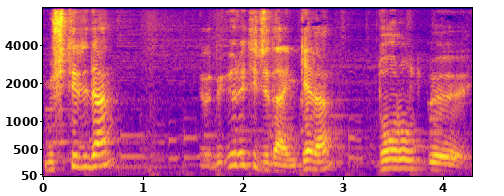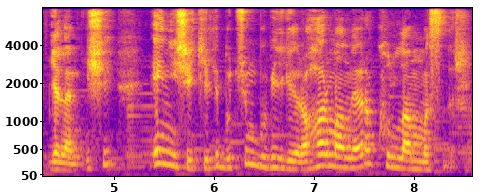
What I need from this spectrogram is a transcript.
müşteriden ya da bir üreticiden gelen doğru e, gelen işi en iyi şekilde bütün bu bilgileri harmanlayarak kullanmasıdır.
